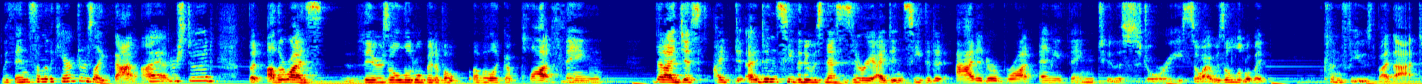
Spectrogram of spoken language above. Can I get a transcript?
within some of the characters like that I understood, but otherwise there's a little bit of a, of a like a plot thing that I just, I, I didn't see that it was necessary. I didn't see that it added or brought anything to the story. So I was a little bit confused by that.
